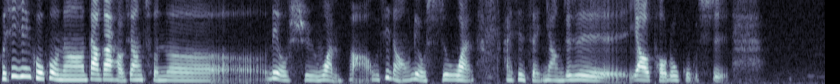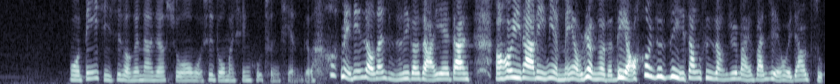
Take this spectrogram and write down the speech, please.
我辛辛苦苦呢，大概好像存了六十万吧，我记得好像六十万还是怎样，就是要投入股市。我第一集是否跟大家说我是多么辛苦存钱的？每天早餐只吃一个茶叶蛋，然后意大利面没有任何的料，就自己上市场去买番茄回家煮，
